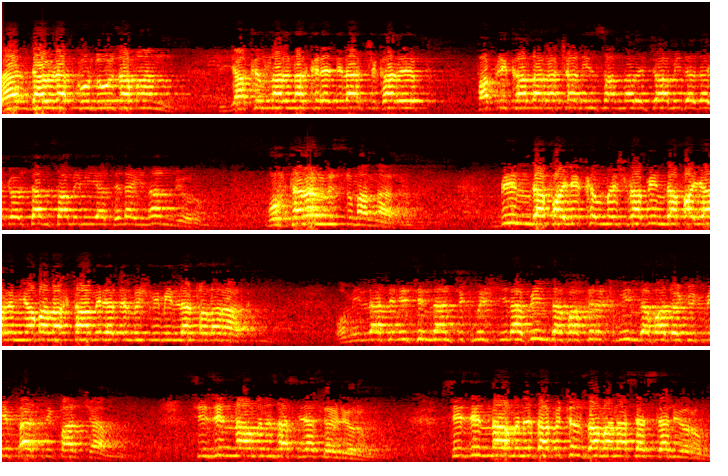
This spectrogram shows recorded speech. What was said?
Ben devlet kurduğu zaman yakınlarına krediler çıkarıp fabrikalar açan insanları camide de görsem samimiyetine inanmıyorum. Muhterem Müslümanlar, bin defa yıkılmış ve bin defa yarım yamalak tamir edilmiş bir millet olarak, o milletin içinden çıkmış yine bin defa kırık, bin defa dökük bir fert bir parçam. Sizin namınıza size söylüyorum. Sizin namınıza bütün zamana sesleniyorum.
